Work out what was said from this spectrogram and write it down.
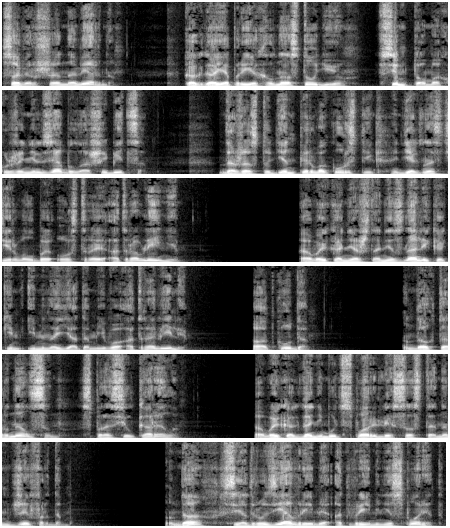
Совершенно верно. Когда я приехал на студию, в симптомах уже нельзя было ошибиться. Даже студент-первокурсник диагностировал бы острое отравление. А вы, конечно, не знали, каким именно ядом его отравили. Откуда? «Доктор Нелсон», — спросил Карелла, — «а вы когда-нибудь спорили со Стэном Джиффордом?» «Да, все друзья время от времени спорят.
